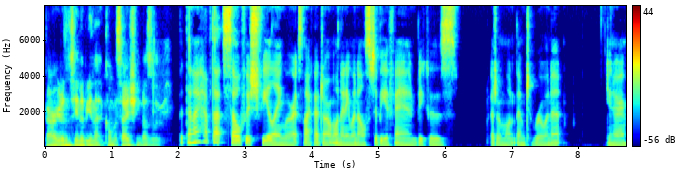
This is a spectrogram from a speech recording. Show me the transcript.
Barry doesn't seem to be in that conversation, does it? But then I have that selfish feeling where it's like I don't want anyone else to be a fan because I don't want them to ruin it. You know?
